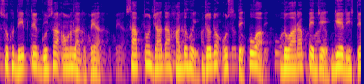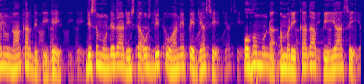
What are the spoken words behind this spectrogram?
ਸੁਖਦੀਪ ਤੇ ਗੁੱਸਾ ਆਉਣ ਲੱਗ ਪਿਆ। ਸਭ ਤੋਂ ਜ਼ਿਆਦਾ ਹੱਦ ਹੋਈ ਜਦੋਂ ਉਸ ਤੇ ਭੂਆ ਦੁਆਰਾ ਭੇਜੇ ਗਏ ਰਿਸ਼ਤੇ ਨੂੰ ਨਾ ਕਰ ਦਿੱਤੀ ਗਈ। ਜਿਸ ਮੁੰਡੇ ਦਾ ਰਿਸ਼ਤਾ ਉਸ ਦੀ ਭੂਆ ਨੇ ਭੇਜਿਆ ਸੀ, ਉਹ ਮੁੰਡਾ ਅਮਰੀਕਾ ਦਾ ਪੀਆਰ ਸੀ।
